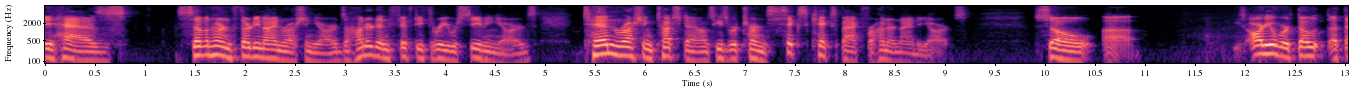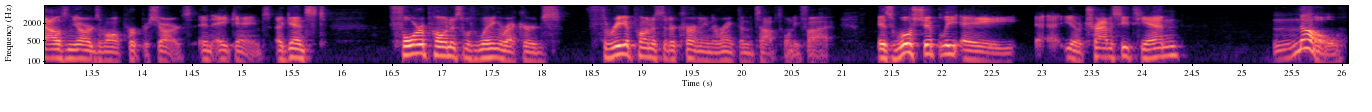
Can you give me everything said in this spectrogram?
It has 739 rushing yards, 153 receiving yards, 10 rushing touchdowns. He's returned six kicks back for 190 yards. So uh, he's already over a thousand yards of all-purpose yards in eight games against four opponents with winning records, three opponents that are currently in the ranked in the top 25. Is Will Shipley a you know Travis Etienne? No,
